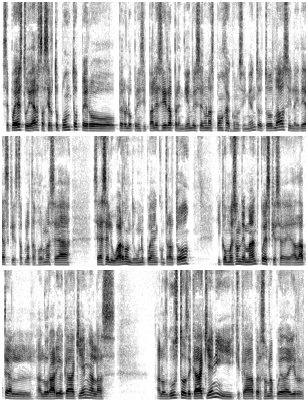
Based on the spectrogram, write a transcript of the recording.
Se puede estudiar hasta cierto punto, pero, pero lo principal es ir aprendiendo y ser una esponja de conocimiento de todos lados. Y la idea es que esta plataforma sea, sea ese lugar donde uno pueda encontrar todo. Y como es on demand, pues que se adapte al, al horario de cada quien, a, las, a los gustos de cada quien y que cada persona pueda ir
